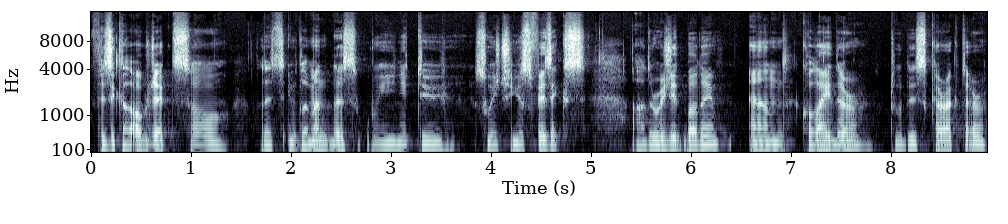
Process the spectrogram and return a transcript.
physical object, so let's implement this. We need to switch use physics, add rigid body and collider to this character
